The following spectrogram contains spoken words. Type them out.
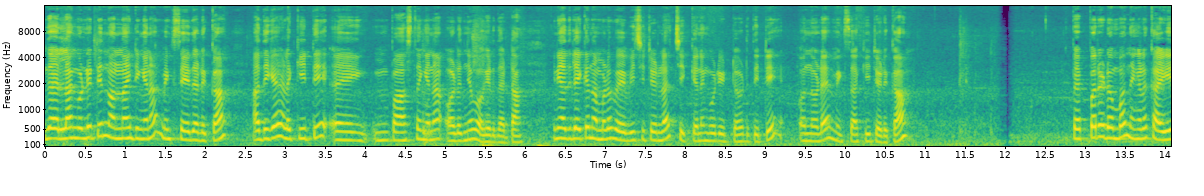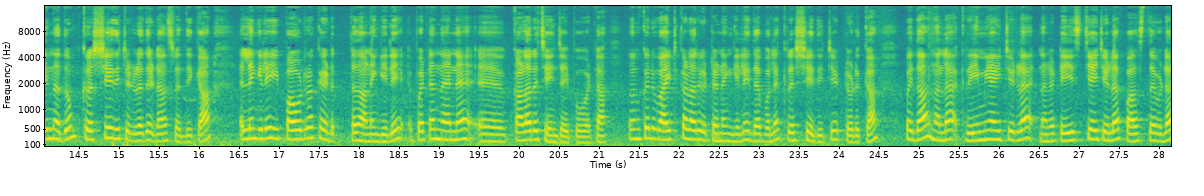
ഇതെല്ലാം കൊണ്ടിട്ട് നന്നായിട്ട് ഇങ്ങനെ മിക്സ് ചെയ്തെടുക്കാം. അധികം ഇളക്കിയിട്ട് പാസ്ത ഇങ്ങനെ ഉടഞ്ഞു പോകരുത് കേട്ടോ ഇനി അതിലേക്ക് നമ്മൾ വേവിച്ചിട്ടുള്ള ചിക്കനും കൂടി ഇട്ട് കൊടുത്തിട്ട് ഒന്നുകൂടെ മിക്സ് ആക്കിയിട്ടെടുക്കാം. പെപ്പർ ഇടുമ്പോൾ നിങ്ങൾ കഴിയുന്നതും ക്രഷ് ചെയ്തിട്ടുള്ളത് ഇടാൻ ശ്രദ്ധിക്കുക. അല്ലെങ്കിൽ ഈ പൗഡറൊക്കെ എടുത്തതാണെങ്കിൽ പെട്ടെന്ന് തന്നെ കളർ ചേഞ്ച് ആയി പോകും കേട്ടോ. അപ്പോൾ നമുക്കൊരു വൈറ്റ് കളർ കിട്ടണമെങ്കിൽ ഇതേപോലെ ക്രഷ് ചെയ്തിട്ട് ഇട്ട് കൊടുക്കാം അപ്പോൾ ഇതാ നല്ല ക്രീമി ആയിട്ടുള്ള നല്ല ടേസ്റ്റി ആയിട്ടുള്ള പാസ്ത ഇവിടെ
